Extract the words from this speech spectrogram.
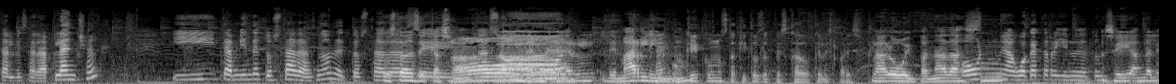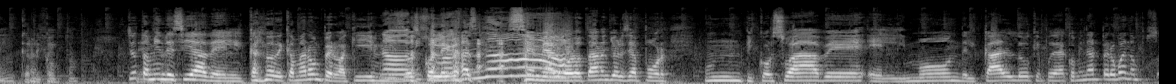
tal vez a la plancha. Y también de tostadas, ¿no? De tostadas, Tostadas de cazón, de, de marlin, ¿Saben con ¿no? qué? Con unos taquitos de pescado, ¿qué les parece? Claro, o empanadas. O un aguacate relleno de atún. Sí, ándale. Mm, qué rico. Perfecto. Yo Sí, también sí. decía del caldo de camarón, pero aquí mis dos dijimos, colegas no. se me alborotaron. Yo les decía por un picor suave, el limón del caldo que pudiera combinar. Pero bueno, pues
